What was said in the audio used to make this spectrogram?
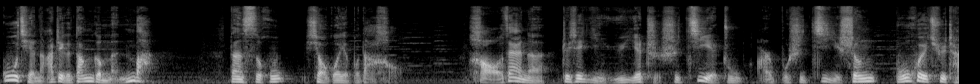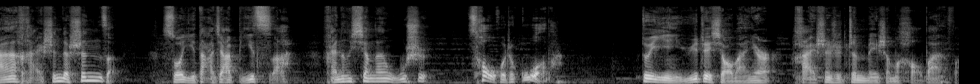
姑且拿这个当个门吧。但似乎效果也不大好。好在呢，这些隐鱼也只是借助，而不是寄生，不会去缠海参的身子，所以大家彼此啊还能相安无事，凑合着过吧。对隐鱼这小玩意儿，海参是真没什么好办法。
